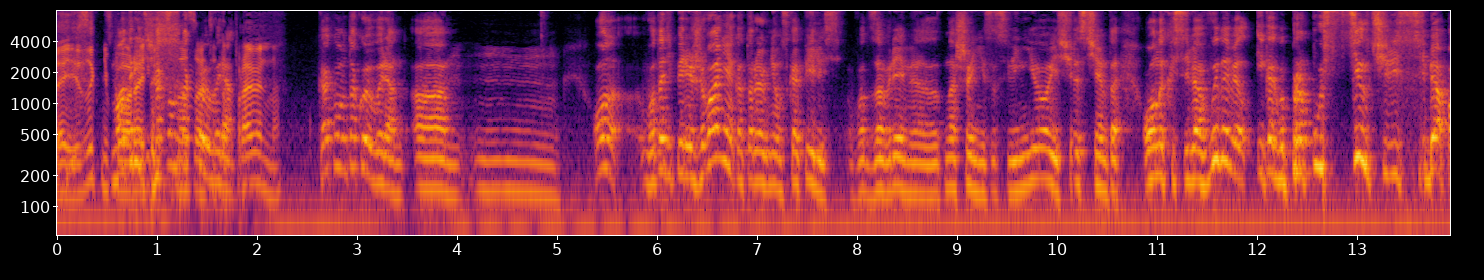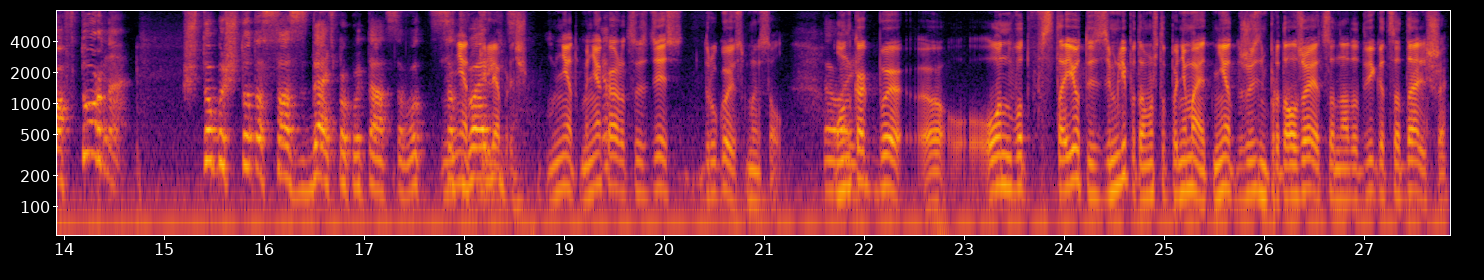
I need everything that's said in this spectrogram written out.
Да, язык не Смотрите, поворачивается назад, это правильно? Как вам такой вариант? А, он, вот эти переживания, которые в нем скопились вот за время отношений со свиньей, еще с чем-то, он их из себя выдавил и как бы пропустил через себя повторно, чтобы что-то создать попытаться, вот Нет, сотворить. Келебрич, нет, мне Нет? кажется, здесь другой смысл. Давай. Он как бы, э, он вот встает из земли, потому что понимает, нет, жизнь продолжается, надо двигаться дальше.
